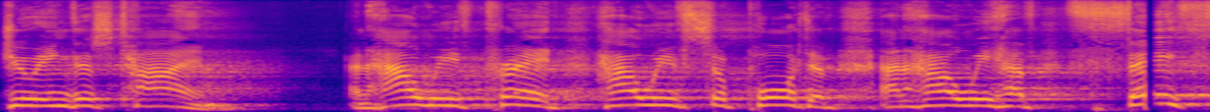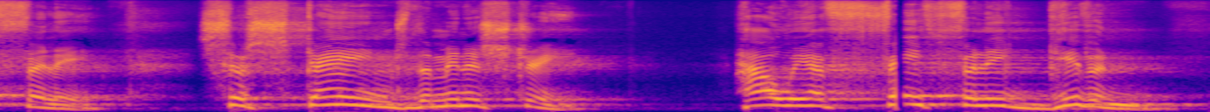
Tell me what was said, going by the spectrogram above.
during this time and how we've prayed, how we've supported and how we have faithfully sustained the ministry, how we have faithfully given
